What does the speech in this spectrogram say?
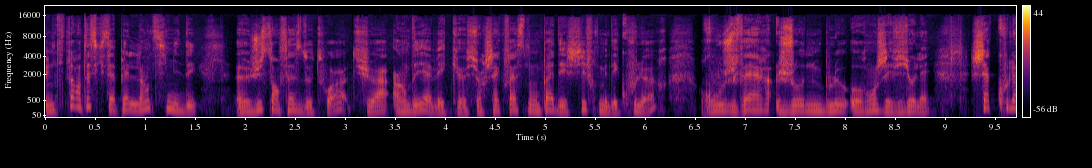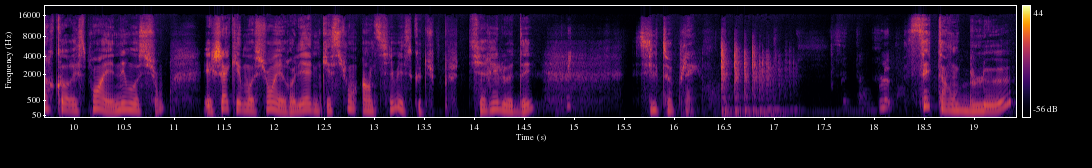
Une petite parenthèse qui s'appelle l'intimidé. Euh, juste en face de toi, tu as un dé avec sur chaque face non pas des chiffres mais des couleurs. Rouge, vert, jaune, bleu, orange et violet. Chaque couleur correspond à une émotion et chaque émotion est reliée à une question intime. Est-ce que tu peux tirer le dé? S'il te plaît. C'est un bleu. C'est un bleu.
